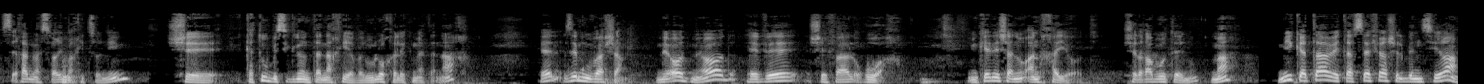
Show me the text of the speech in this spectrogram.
זה אחד מהספרים החיצוניים, שכתוב בסגנון תנ"כי אבל הוא לא חלק מהתנ"ך, כן? זה מובא שם. מאוד מאוד הווה שפל רוח. אם כן יש לנו הנחיות של רבותינו, מה? מי כתב את הספר של בן צירה?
